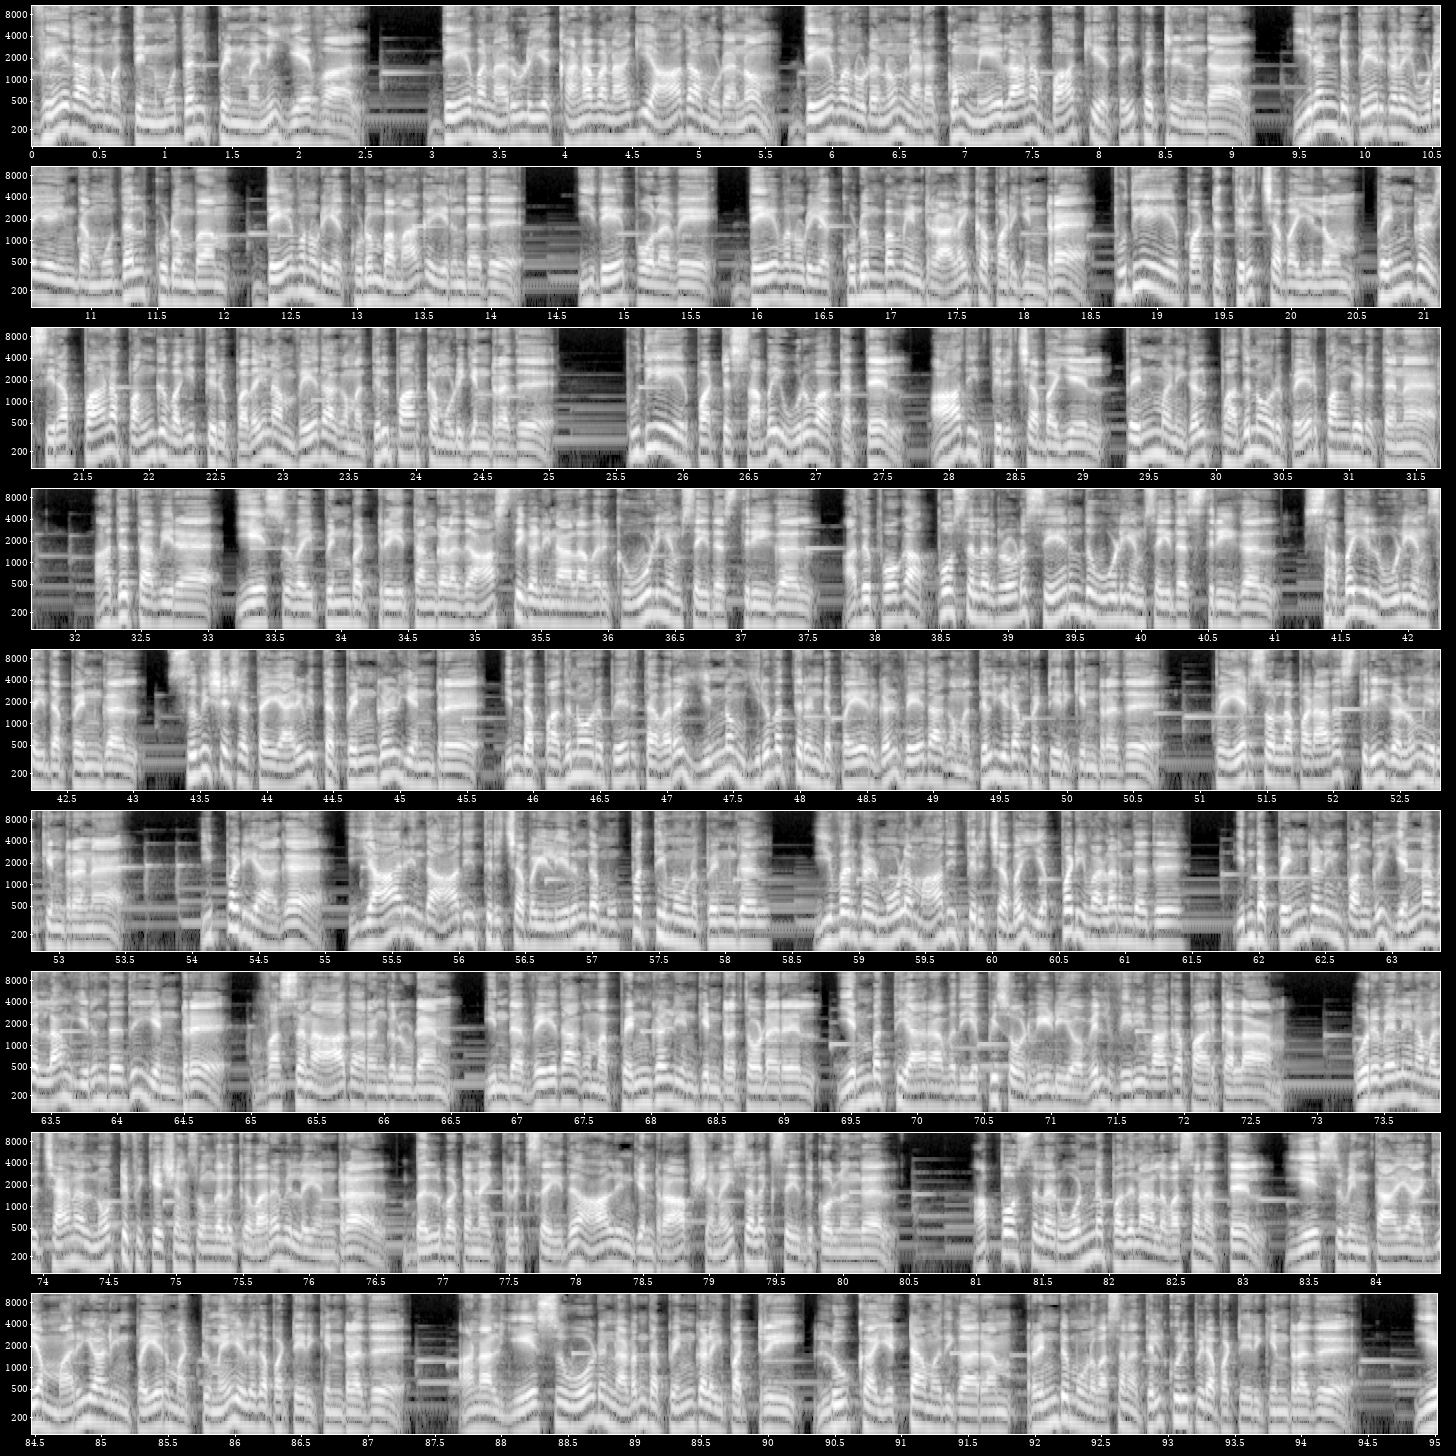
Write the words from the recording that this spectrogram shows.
வேதாகமத்தின் முதல் பெண்மணி ஏவாள். தேவன் அருளிய கணவனாகி ஆதாமுடனும் தேவனுடனும் நடக்கும் மேலான பாக்கியத்தை பெற்றிருந்தாள். இரண்டு பேர்களை உடைய இந்த முதல் குடும்பம் தேவனுடைய குடும்பமாக இருந்தது. இதே போலவே தேவனுடைய குடும்பம் என்று அழைக்கப்படுகின்ற புதிய ஏற்பாட்டு திருச்சபையிலும் பெண்கள் சிறப்பான பங்கு வகித்திருப்பதை நாம் வேதாகமத்தில் பார்க்க முடிகின்றது. புதிய ஏற்பாட்டு சபை உருவாக்கத்தில் ஆதி திருச்சபையில் பெண்மணிகள் பதினோரு பேர் பங்கெடுத்தனர். அது தவிர இயேசுவை பின்பற்றி தங்களது ஆஸ்திகளினால் அவருக்கு ஊழியம் செய்த ஸ்திரீகள் அதுபோக அப்போ சிலர்களோடு சேர்ந்து ஊழியம் செய்த ஸ்திரீகள் சபையில் ஊழியம் செய்த பெண்கள் சுவிசேஷத்தை அறிவித்த பெண்கள் என்று இந்த பதினோரு பேர் தவிர இன்னும் இருபத்தி ரெண்டு பெயர்கள் வேதாகமத்தில் இடம்பெற்றிருக்கின்றது. பெயர் சொல்லப்படாத ஸ்திரீகளும் இருக்கின்றனர். இப்படியாக யார் இந்த ஆதி திருச்சபையில் இருந்த முப்பத்தி மூணு பெண்கள்? இவர்கள் மூலம் ஆதி திருச்சபை எப்படி வளர்ந்தது? இந்த பெண்களின் பங்கு என்னவெல்லாம் இருந்தது என்று வசன ஆதாரங்களுடன் இந்த வேதாகம பெண்கள் என்கின்ற தொடரில் எண்பத்தி ஆறாவது எபிசோட் வீடியோவில் விரிவாக பார்க்கலாம். ஒருவேளை நமது சேனல் நோட்டிபிகேஷன்ஸ் உங்களுக்கு வரவில்லை என்றால் பெல் பட்டனை கிளிக் செய்து ஆல் என்கின்ற ஆப்ஷனை செலக்ட் செய்து கொள்ளுங்கள். அப்போ சிலர் ஒன்று பதினாலு வசனத்தில் இயேசுவின் தாயாகிய மரியாளின் பெயர் மட்டுமே எழுதப்பட்டிருக்கின்றது. ஆனால் இயேசுவோடு நடந்த பெண்களை பற்றி லூக்கா எட்டாம் அதிகாரம் ரெண்டு மூணு வசனத்தில் குறிப்பிடப்பட்டிருக்கின்றது.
